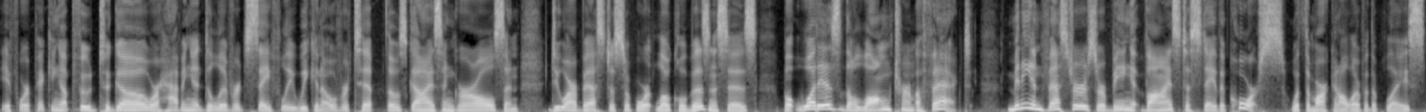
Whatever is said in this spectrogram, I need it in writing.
if we're picking up food to go or having it delivered safely, we can overtip those guys and girls and do our best to support local businesses. But what is the long term effect? Many investors are being advised to stay the course with the market all over the place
